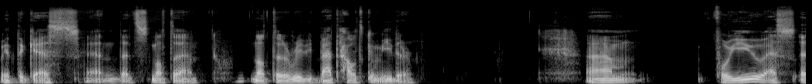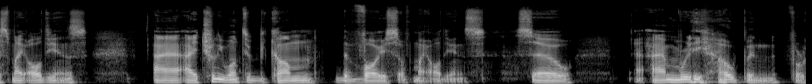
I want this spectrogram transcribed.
with the guests, and that's not a not a really bad outcome either. Um, for you as as my audience, I, I truly want to become the voice of my audience. So I'm really open for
